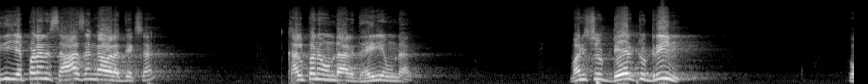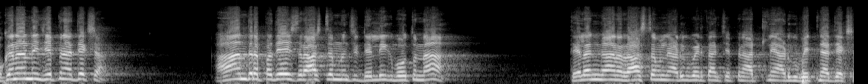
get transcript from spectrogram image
ఇది చెప్పడానికి సాహసం కావాలి అధ్యక్ష. కల్పన ఉండాలి ధైర్యం ఉండాలి. One should dare to dream ఒకనాడు నేను చెప్పిన అధ్యక్ష ఆంధ్రప్రదేశ్ రాష్ట్రం నుంచి ఢిల్లీకి పోతున్నా తెలంగాణ రాష్ట్రంలో అడుగు పెడతా అని చెప్పిన అట్లనే అడుగు పెట్టిన అధ్యక్ష.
